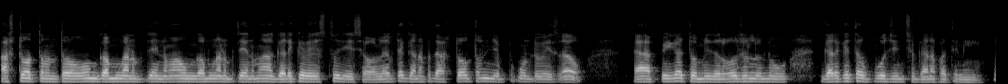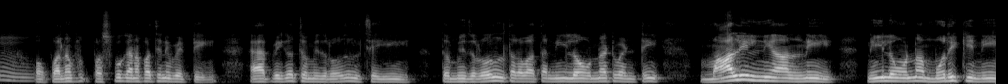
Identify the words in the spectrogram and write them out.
అష్టోత్తరంతో ఓం గం గణపతి నమ ఓం గం గణపతి నమ గరిక వేస్తూ చేసావు లేకపోతే గణపతి అష్టోత్తరం చెప్పుకుంటూ వేసావు హ్యాపీగా తొమ్మిది రోజులు నువ్వు గరికతో పూజించు గణపతిని. ఒక పన పసుపు గణపతిని పెట్టి హ్యాపీగా తొమ్మిది రోజులు చెయ్యి. తొమ్మిది రోజుల తర్వాత నీలో ఉన్నటువంటి మాలిన్యాల్ని నీలో ఉన్న మురికిని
